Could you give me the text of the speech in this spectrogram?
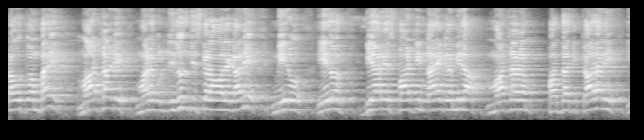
ప్రభుత్వంపై మాట్లాడి మనకు నిధులు తీసుకురావాలి కానీ మీరు ఏదో బీఆర్ఎస్ పార్టీ నాయకుల మీద మాట్లాడడం పద్ధతి కాదని ఈ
